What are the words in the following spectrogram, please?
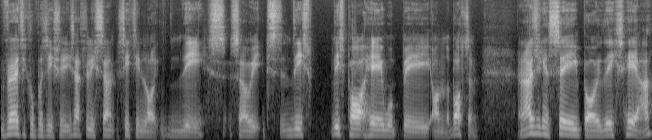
vertical position, it's actually sitting like this. So it's this, this part here would be on the bottom. And as you can see by this here,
